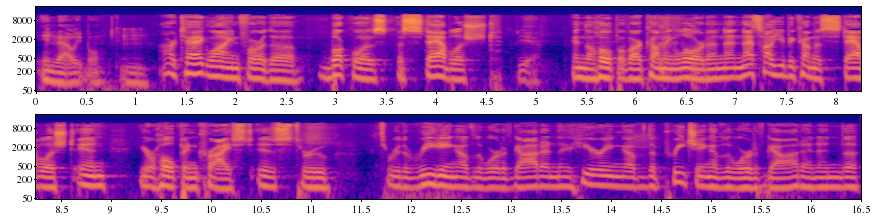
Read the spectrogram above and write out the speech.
invaluable. Mm. Our tagline for the book was established Yeah. in the hope of our coming Lord. And then that's how you become established in your hope in Christ is through through the reading of the Word of God and the hearing of the preaching of the Word of God and in the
